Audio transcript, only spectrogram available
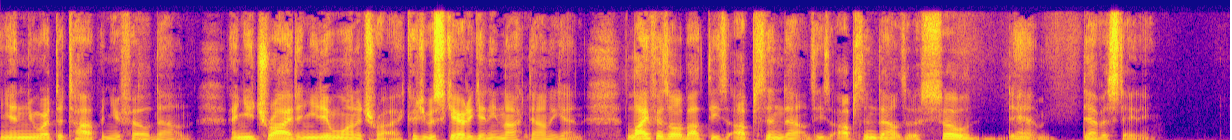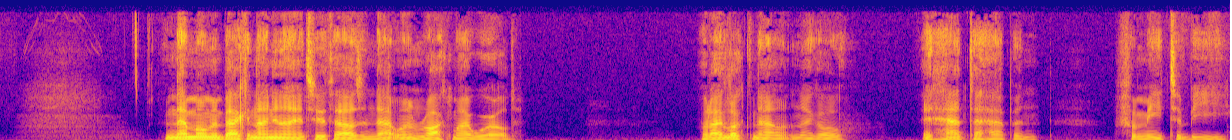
And then you were at the top and you fell down. And you tried and you didn't want to try because you were scared of getting knocked down again. Life is all about these ups and downs, these ups and downs that are so damn devastating. And that moment back in 99 and 2000, that one rocked my world. But I look now and I go, it had to happen for me to be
